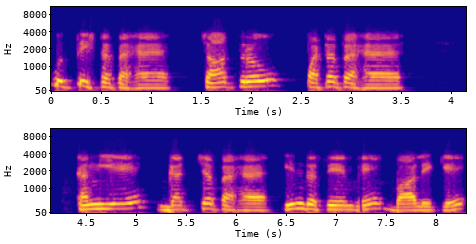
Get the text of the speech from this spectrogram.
उत्तिष्ठतः। छात्रौ पठतः। कन्ये गच्छतः। इन् द सेम् वे बालिके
